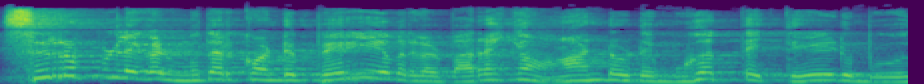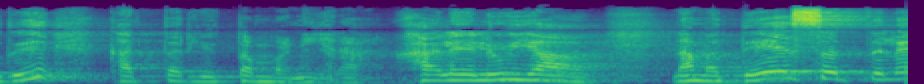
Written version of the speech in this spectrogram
சிறு பிள்ளைகள் முதற்கொண்டு பெரியவர்கள் வரைக்கும் ஆண்டோடைய முகத்தை தேடும்போது கத்தர் யுத்தம் பண்ணுகிறார். ஹalleluya நம்ம தேசத்தில்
